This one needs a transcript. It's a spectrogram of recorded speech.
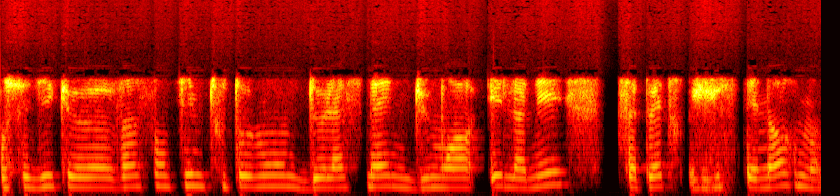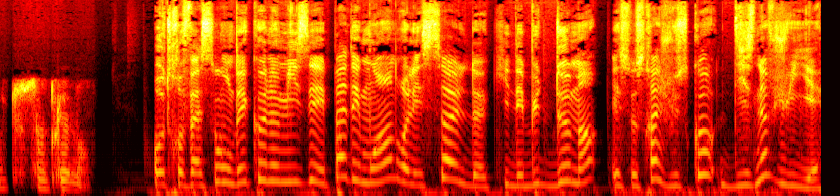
on se dit que 20 centimes tout au long de la semaine, du mois et de l'année, ça peut être juste énorme, tout simplement. Autre façon d'économiser, pas des moindres, les soldes qui débutent demain et ce sera jusqu'au 19 juillet.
